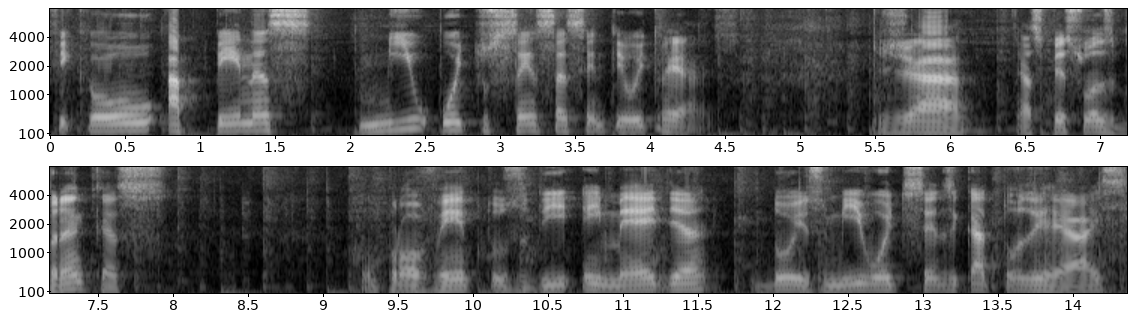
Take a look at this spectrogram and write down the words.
ficou apenas 1.868 reais. Já as pessoas brancas com proventos de em média 2.814 reais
